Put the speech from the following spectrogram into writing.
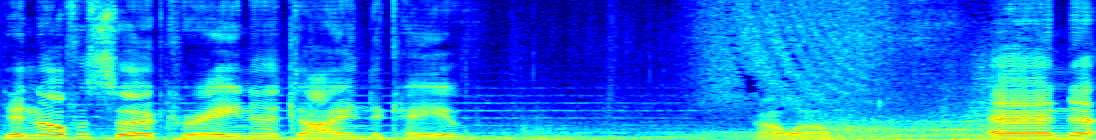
Didn't Officer Crane uh, die in the cave? Oh well. And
